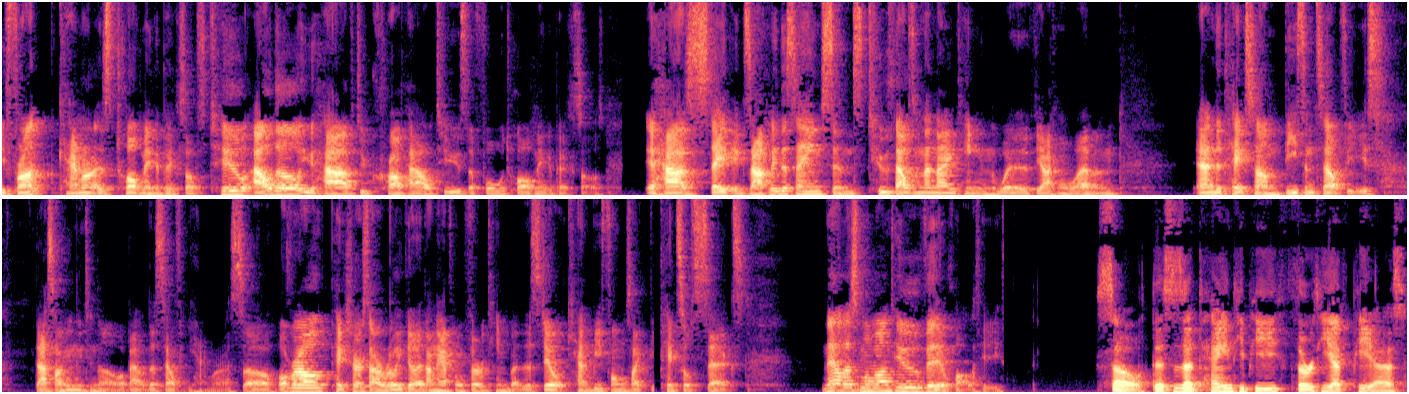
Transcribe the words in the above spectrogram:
The front camera is 12 megapixels too, although you have to crop out to use the full 12 megapixels. It has stayed exactly the same since 2019 with the iPhone 11, and it takes some decent selfies. That's all you need to know about the selfie camera. So overall, pictures are really good on the iPhone 13, but it still can't be phones like the Pixel 6. Now let's move on to video quality. So this is a 1080p 30 fps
